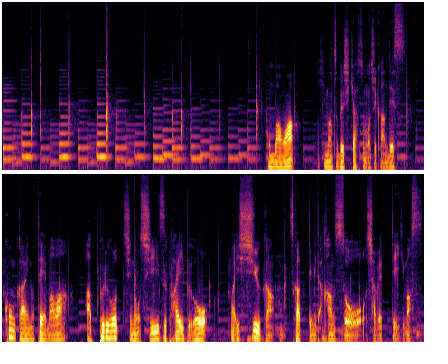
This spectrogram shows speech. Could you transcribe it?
こんばんは。暇つぶしキャストの時間です。今回のテーマは Apple Watch のシーズ5を、まあ、1週間使ってみた感想を喋っていきます。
